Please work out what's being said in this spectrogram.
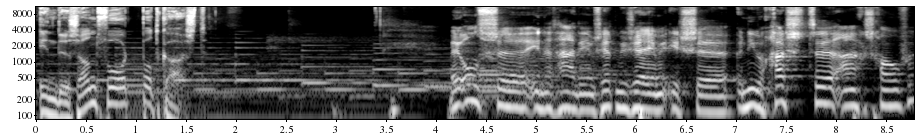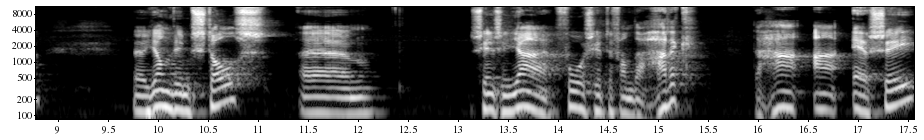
in de Zandvoort podcast. Bij ons uh, in het HDMZ-museum is uh, een nieuwe gast aangeschoven. Uh, Jan Wim Stals, uh, sinds een jaar voorzitter van de HARC, de H-A-R-C.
